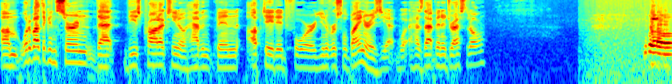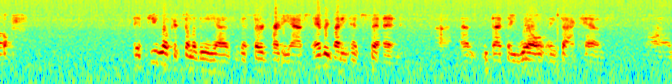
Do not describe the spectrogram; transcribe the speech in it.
Um, what about the concern that these products, you know, haven't been updated for universal binaries yet? What, has that been addressed at all? Well, if you look at some of the uh, the third party apps, everybody has said uh, that they will, in fact, have um,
